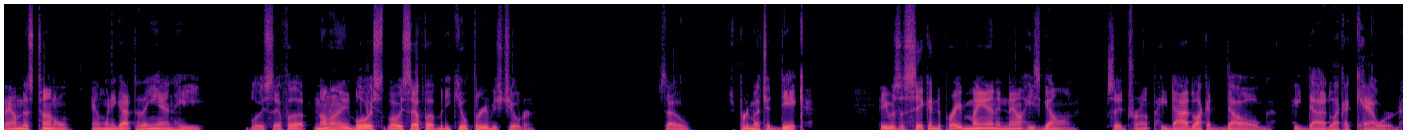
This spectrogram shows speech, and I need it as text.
down this tunnel, and when he got to the end, he blew himself up. Not only did he blow, his, blow himself up, but he killed three of his children. So, he's pretty much a dick. He was a sick and depraved man, and now he's gone, said Trump. He died like a dog. He died like a coward.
